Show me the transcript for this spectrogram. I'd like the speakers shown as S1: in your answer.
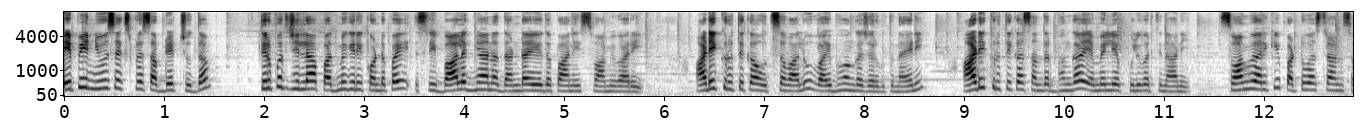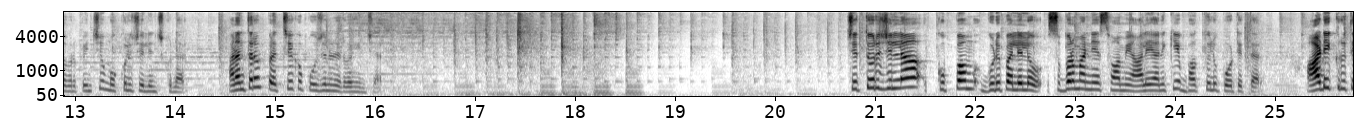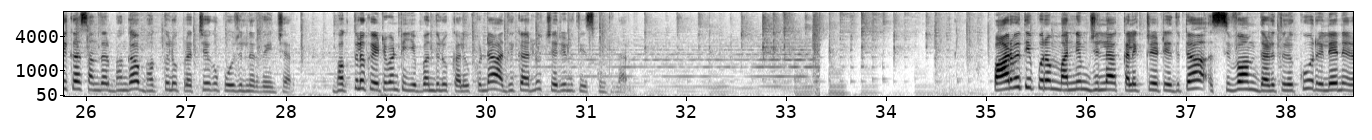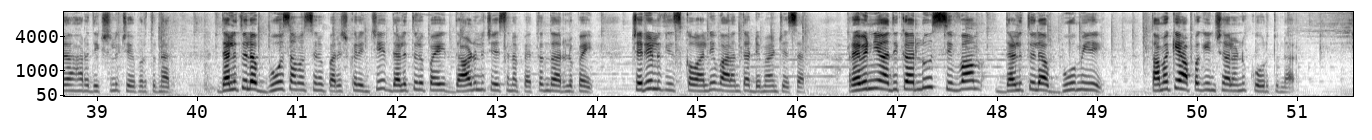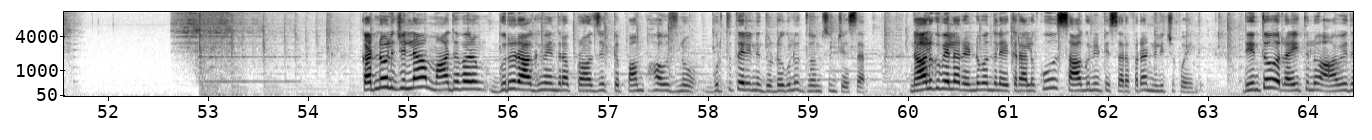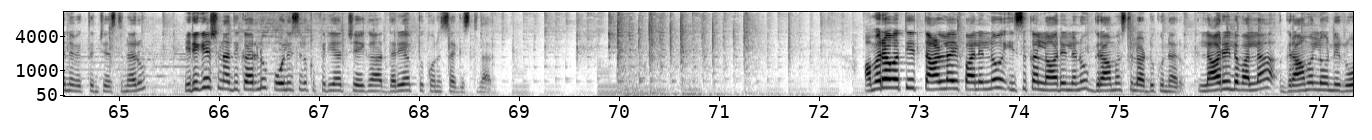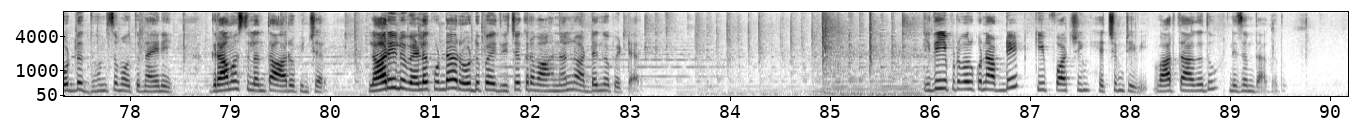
S1: AP news express update చూద్దాం. తిరుపతి జిల్లా పద్మగిరి కొండపై శ్రీ బాలజ్ఞాన దండాయుధపాణి స్వామివారి ఆడికృతిక ఉత్సవాలు వైభవంగా జరుగుతున్నాయని ఆడికృతిక సందర్భంగా ఎమ్మెల్యే పులివర్తి నాని స్వామివారికి పట్టు వస్త్రాలను సమర్పించి మొక్కులు చెల్లించుకున్నారు. అనంతరం ప్రత్యేక పూజలు నిర్వహించారు. చిత్తూరు జిల్లా కుప్పం గుడిపల్లెలో సుబ్రహ్మణ్య స్వామి ఆలయానికి భక్తులు పోటెత్తారు. ఆడికృతిక సందర్భంగా భక్తులు ప్రత్యేక పూజలు నిర్వహించారు. భక్తులకు ఎటువంటి ఇబ్బందులు కలగకుండా అధికారులు చర్యలు తీసుకుంటున్నారు. పార్వతీపురం మన్యం జిల్లా కలెక్టరేట్ ఎదుట శివాం దళితులకు రిలే నిరాహార దీక్షలు చేపడుతున్నారు. దళితుల భూ సమస్యను పరిష్కరించి దళితులపై దాడులు చేసిన పెత్తందారులపై చర్యలు తీసుకోవాలని వారంతా డిమాండ్ చేశారు. రెవెన్యూ అధికారులు శివాం దళితుల భూమి తమకే అప్పగించాలని కోరుతున్నారు. కర్నూలు జిల్లా మాధవరం గురు రాఘవేంద్ర ప్రాజెక్టు పంప్ హౌస్ను గుర్తు తెలియని దుండగులు ధ్వంసం చేశారు. నాలుగు వేల రెండు వందల ఎకరాలకు సాగునీటి సరఫరా నిలిచిపోయింది. దీంతో రైతులు ఆవేదన వ్యక్తం చేస్తున్నారు. ఇరిగేషన్ అధికారులు పోలీసులకు ఫిర్యాదు చేయగా దర్యాప్తు కొనసాగిస్తున్నారు. అమరావతి తాళ్ళాయిపాలెంలో ఇసుక లారీలను గ్రామస్తులు అడ్డుకున్నారు. లారీల వల్ల గ్రామంలోని రోడ్లు ధ్వంసమవుతున్నాయని గ్రామస్తులంతా ఆరోపించారు. లారీలు వెళ్ళకుండా రోడ్డుపై ద్విచక్ర వాహనాలను అడ్డంగా పెట్టారు. ఇది ఇప్పటివరకున్న update. Keep watching HM TV. వార్త ఆగదు నిజం దాగదు.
